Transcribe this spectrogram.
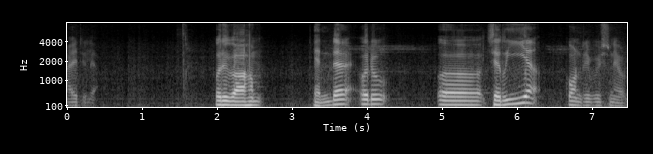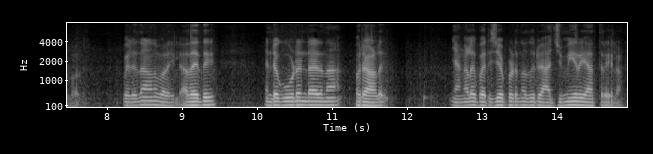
ആയിട്ടില്ല. ഒരു വിവാഹം എന്റെ ഒരു ചെറിയ കോൺട്രിബ്യൂഷനേ ഉള്ളൂ അത്. വലുതാണെന്ന് പറയില്ല. അതായത് എന്റെ കൂടെ ഉണ്ടായിരുന്ന ഒരാൾ ഞങ്ങൾ പരിചയപ്പെടുന്നത് ഒരു അജ്മീർ യാത്രയിലാണ്.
